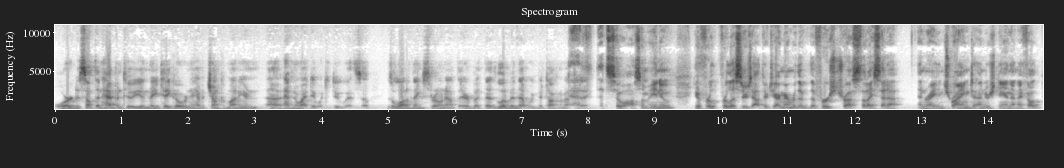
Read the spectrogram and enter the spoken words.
Or does something happen to you and they take over and they have a chunk of money and uh, have no idea what to do with? So there's a lot of things thrown out there, but a little bit that we've been talking about that's, today. That's so awesome. You know, you know, for, for listeners out there too, I remember the, the first trust that I set up and right and trying to understand that. And I felt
